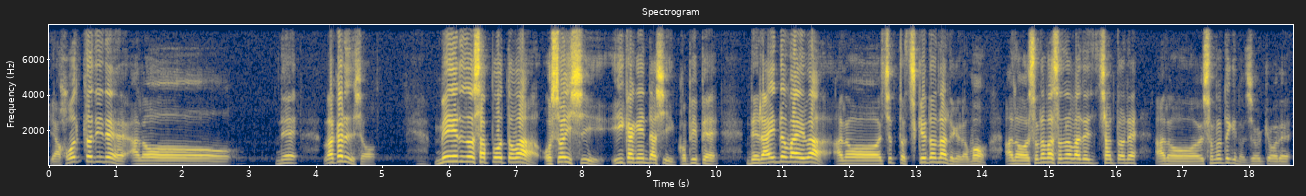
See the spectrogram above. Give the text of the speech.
いや、本当にね、あのー、ね、わかるでしょ？メールのサポートは遅いし、いい加減だし、コピペ。で、LINE の場合は、あのー、ちょっと付け丼なんだけども、あのー、その場その場でちゃんとね、あのその時の状況で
